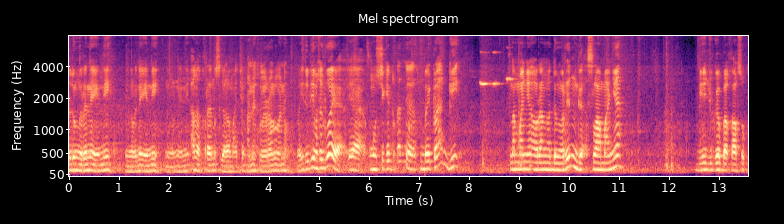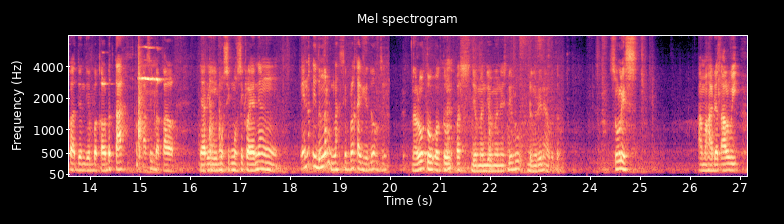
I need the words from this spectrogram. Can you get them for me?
lu dengerinnya ini dengerinnya ini dengerinnya ini. Ah nggak keren segala macam. Aneh selera lu aneh. Nah itu dia maksud gue ya ya musik itu kan ya baik lagi. Namanya orang ngedengerin nggak selamanya dia juga bakal suka dan dia bakal betah. Pasti bakal nyari musik-musik lain yang enak didengerin lah. Simpel kayak gitu doang sih. Nah lu waktu waktu pas zaman zaman SD lu dengerin apa tuh? Sulis. Sama Hadat Alwi.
